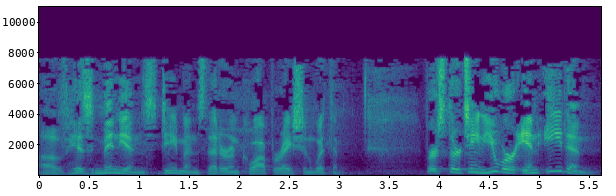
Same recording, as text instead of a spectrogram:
of his minions, demons, that are in cooperation with him. Verse 13, you were in Eden,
